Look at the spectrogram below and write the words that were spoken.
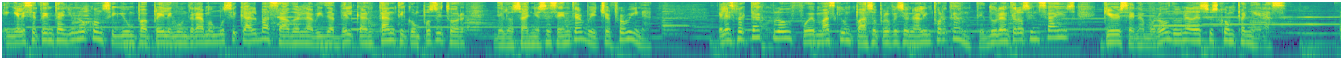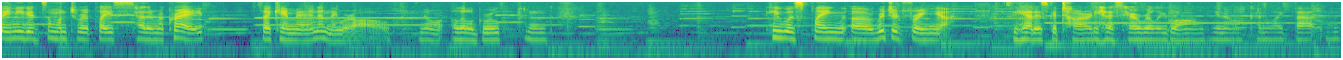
En el 71 consiguió un papel en un drama musical basado en la vida del cantante y compositor de los años 60, Richard Farina. El espectáculo fue más que un paso profesional importante. Durante los ensayos, Gere se enamoró de una de sus compañeras. They needed someone to replace Heather McRae. So I came in and they were all, you know, a little group and he was playing uh, Richard Farina. So he had his guitar and he had his hair really long, you know, kind of like that. And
